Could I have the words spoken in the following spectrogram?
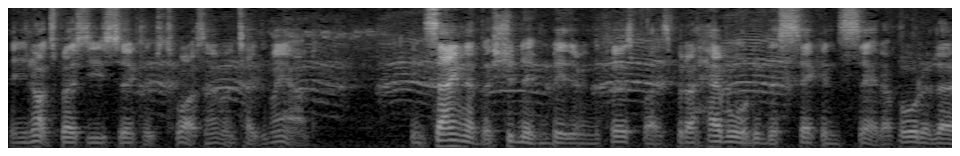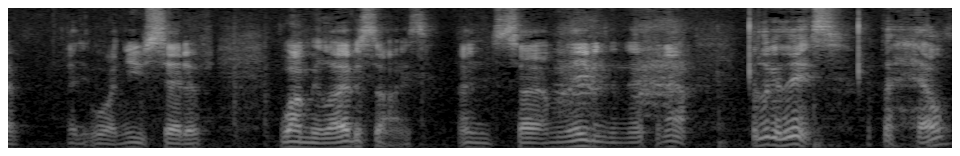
and you're not supposed to use circlips twice. I'm going to take them out. In saying that, they shouldn't even be there in the first place. But I have ordered a second set. I've ordered a, a, well, a new set of one mil oversize, and so I'm leaving them there for now. But look at this. What the hell?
